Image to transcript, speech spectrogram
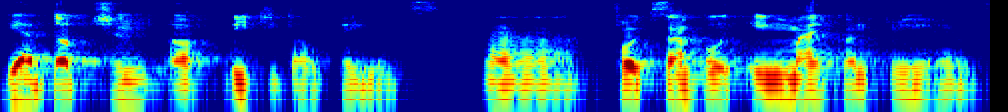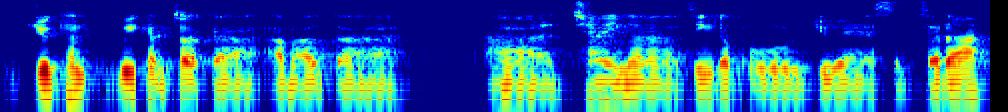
the adoption of digital payments. Uh, for example, in my country, uh, you can we can talk uh, about uh, uh, China, Singapore, US, etc.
